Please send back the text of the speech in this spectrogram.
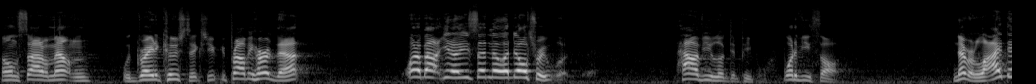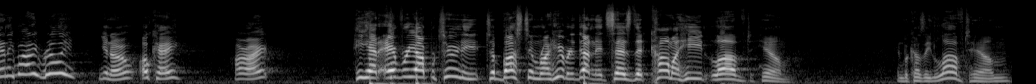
on the side of a mountain with great acoustics. You, you probably heard that. What about, you know, you said no adultery. How have you looked at people? What have you thought? Never lied to anybody? Really? You know, okay, all right. He had every opportunity to bust him right here, but it doesn't. It says that, comma, he loved him. And because he loved him,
